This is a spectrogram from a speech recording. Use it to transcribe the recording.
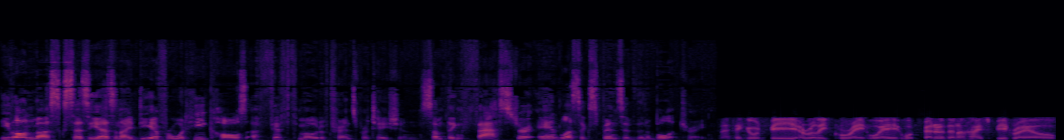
Elon Musk says he has an idea for what he calls a fifth mode of transportation, something faster and less expensive than a bullet train. I think it would be a really great way, better than a high speed rail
